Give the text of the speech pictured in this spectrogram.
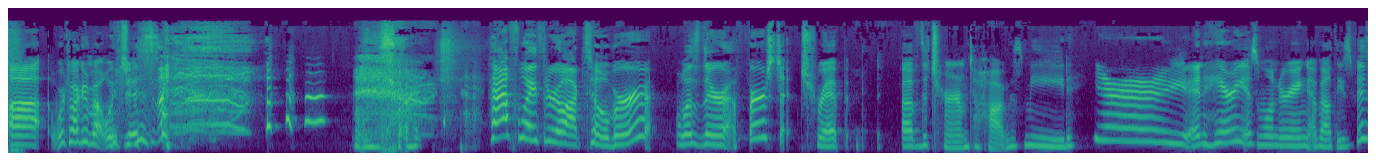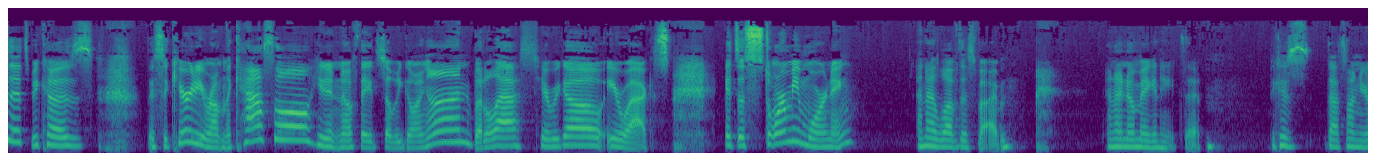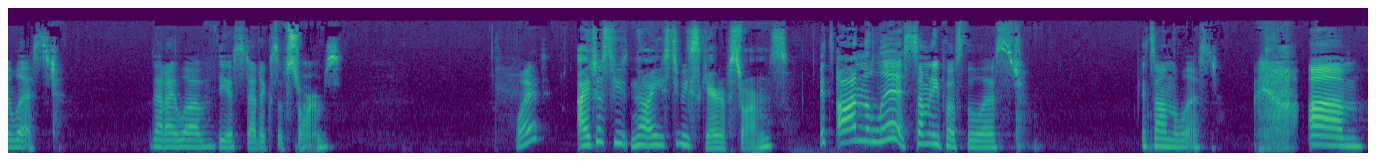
Uh, we're talking about witches. Halfway through October was their first trip of the term to Hogsmeade. Yay! And Harry is wondering about these visits because the security around the castle, he didn't know if they'd still be going on, but alas, here we go, earwax. It's a stormy morning, and I love this vibe. And I know Megan hates it because that's on your list. That I love the aesthetics of storms. What? I just used no. I used to be scared of storms. It's on the list. Somebody post the list. It's on the list. Um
